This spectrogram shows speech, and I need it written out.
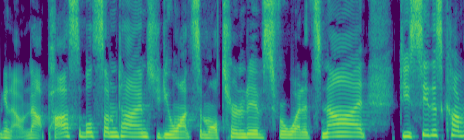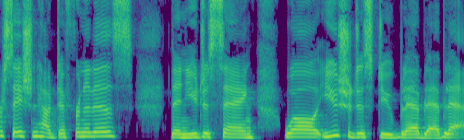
you know not possible sometimes? Do you want some alternatives for when it's not? Do you see this conversation how different it is than you just saying well you should just do blah blah blah.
